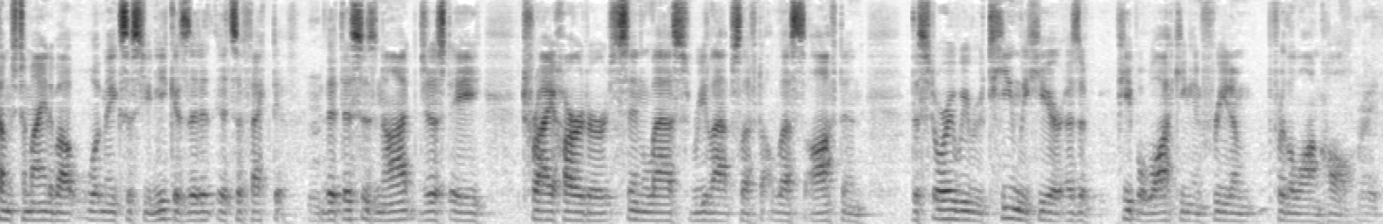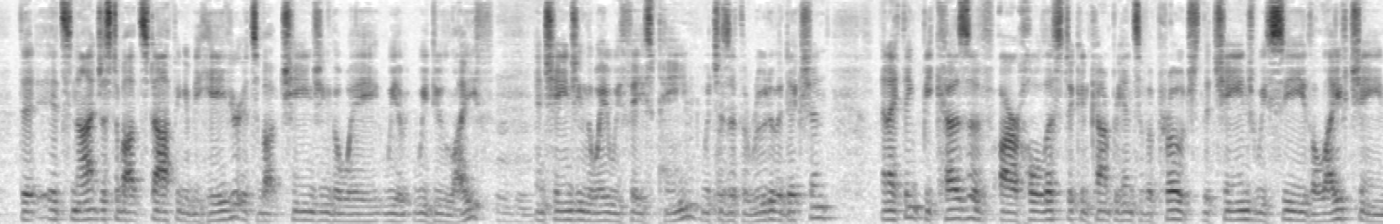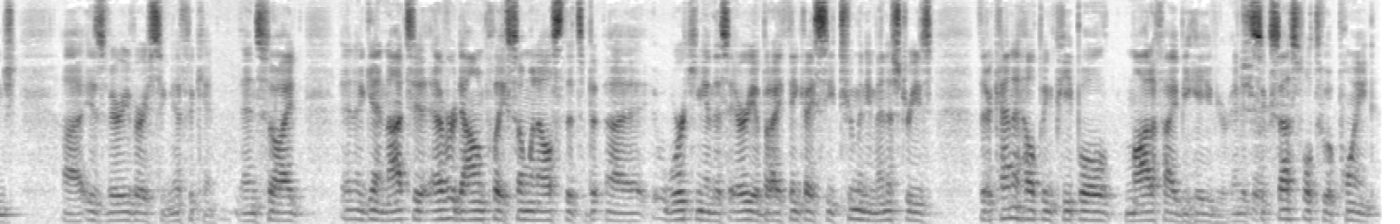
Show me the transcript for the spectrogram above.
comes to mind about what makes us unique is that it, it's effective. Mm-hmm. That this is not just a try harder, sin less, relapse left less often. The story we routinely hear as a people walking in freedom for the long haul. Right. That it's not just about stopping a behavior; it's about changing the way we we do life mm-hmm. and changing the way we face pain, which is at the root of addiction. And I think because of our holistic and comprehensive approach, the change we see, the life change, uh, is very, very significant. And so I, and again, not to ever downplay someone else that's uh, working in this area, but I think I see too many ministries that are kind of helping people modify behavior, and it's Sure. successful to a point.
